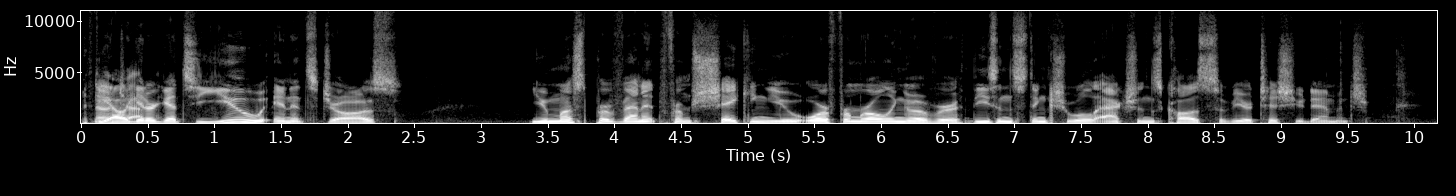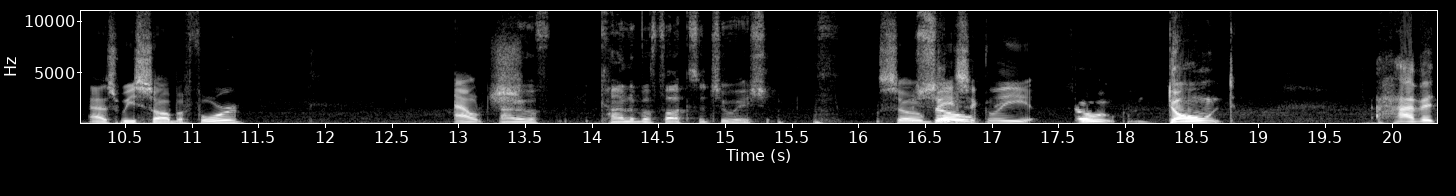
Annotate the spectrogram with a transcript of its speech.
if the No alligator gets you in its jaws, you must prevent it from shaking you or from rolling over. These instinctual actions cause severe tissue damage. As we saw before, ouch. Kind of a kind of a fuck situation. so, So- basically, So don't have it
